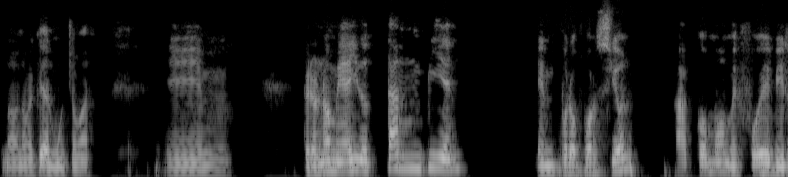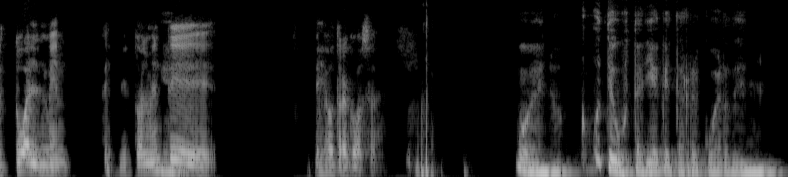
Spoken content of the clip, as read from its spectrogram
no, no me quedan mucho más. Em, pero no me ha ido tan bien en proporción a cómo me fue virtualmente. Virtualmente es otra cosa. Bueno, ¿cómo te gustaría que te recuerden?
